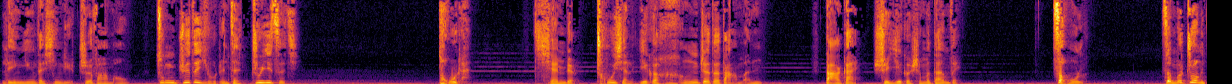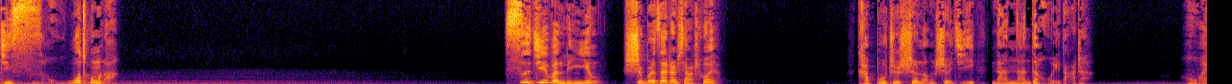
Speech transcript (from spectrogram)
林英的心里直发毛，总觉得有人在追自己。突然，前边出现了一个横着的大门。大概是一个什么单位？糟了，怎么撞进死胡同了？司机问林英：“是不是在这下车呀？”他不知是冷是急，喃喃的回答着：“回，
